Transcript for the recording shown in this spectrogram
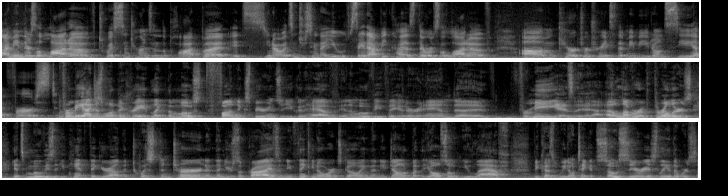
I mean there's a lot of twists and turns in the plot, but it's you know it's interesting that you say that because there was a lot of um, character traits that maybe you don't see at first. For me, I just wanted to create like the most fun experience that you could have in a movie theater, and uh, for me, as a lover of thrillers, it's movies that you can't figure out, that twist and turn, and then you're surprised, and you think you know where it's going, then you don't. But you also you laugh because we don't take it so seriously that we're saying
